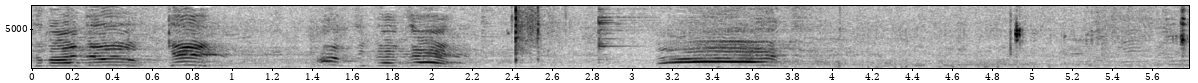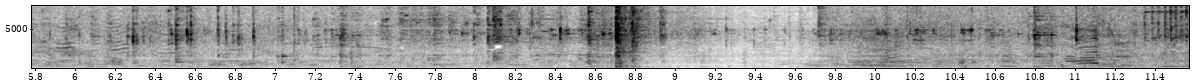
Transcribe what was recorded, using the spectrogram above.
Kommando, geht! Auf die Plätze! Los! Alles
